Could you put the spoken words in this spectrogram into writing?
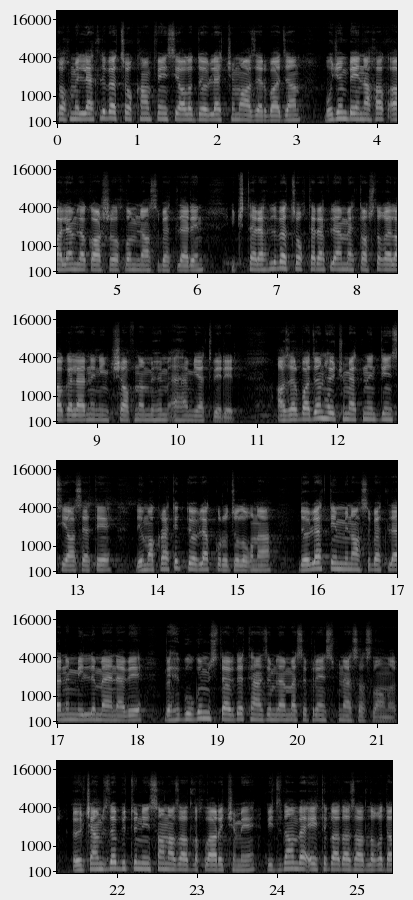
Çoxmillətli və çox konfensiyalı dövlət kimi Azərbaycan bu gün beynəlxalq aləmlə qarşılıqlı münasibətlərin, ikitərəfli və çoxtərəfli əməkdaşlıq əlaqələrinin inkişafına mühüm əhəmiyyət verir. Azərbaycan hökumətinin din siyasəti demokratik dövlət quruculuğuna, dövlət-din münasibətlərinin milli mənəvi və hüquqi müstəvidə tənzimlənməsi prinsipinə əsaslanır. Ölkəmizdə bütün insan azadlıqları kimi vicdan və etiqad azadlığı da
